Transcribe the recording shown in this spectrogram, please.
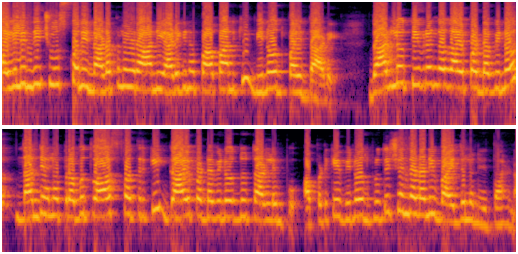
తగిలింది చూసుకొని నడపలేరా అని అడిగిన పాపానికి వినోద్ పై దాడి. దాడిలో తీవ్రంగా గాయపడ్డ వినోద్ నంద్యాల ప్రభుత్వ ఆసుపత్రికి గాయపడ్డ వినోద్ను తరలింపు. అప్పటికే వినోద్ మృతి చెందాడని వైద్యుల నిర్ధారణ.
